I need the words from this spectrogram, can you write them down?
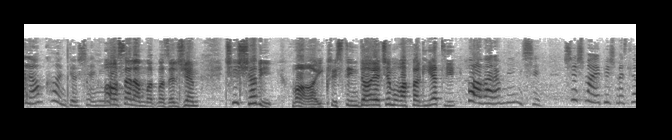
سلام کن دوشنی. آه سلام مادمازل جم. چه شبی؟ وای کریستین دایه چه موفقیتی. باورم نمیشه. شش ماه پیش مثل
